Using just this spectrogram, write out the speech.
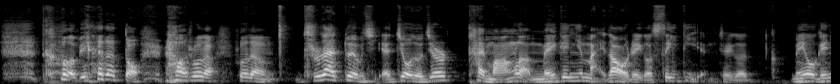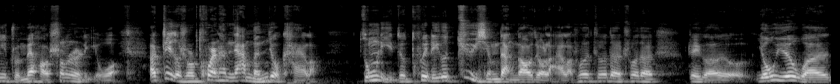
特别的逗，然后说的说的，实在对不起，舅舅今儿太忙了，没给你买到这个 CD，这个没有给你准备好生日礼物。啊，这个时候突然他们家门就开了，总理就推了一个巨型蛋糕就来了，说说的说的这个，由于我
